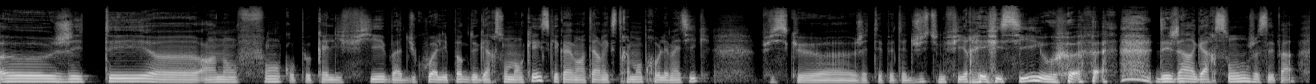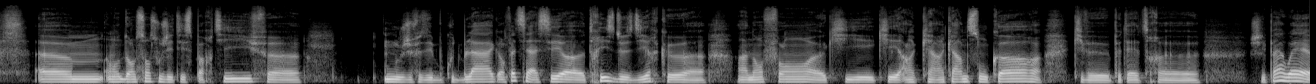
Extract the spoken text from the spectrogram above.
Euh, J'étais euh, un enfant qu'on peut qualifier, bah, du coup, à l'époque de garçon manqué, ce qui est quand même un terme extrêmement problématique, puisque euh, j'étais peut-être juste une fille réussie ou déjà un garçon, je sais pas. Euh, dans le sens où j'étais sportif, euh, où je faisais beaucoup de blagues. En fait, c'est assez euh, triste de se dire que euh, un enfant euh, qui qui, qui incarne son corps, qui veut peut-être je sais pas, ouais,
